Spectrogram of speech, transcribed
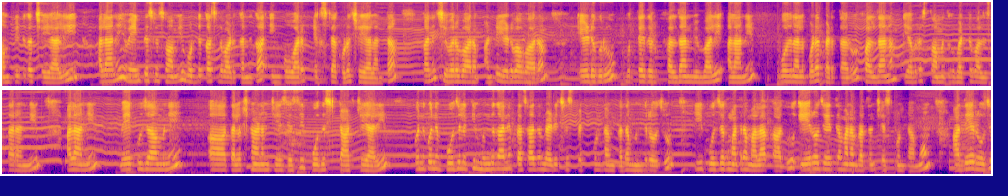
కంప్లీట్గా చేయాలి. అలానే వెంకటేశ్వర స్వామి ఒడ్డుకాసుల వాడు కనుక ఇంకో వారం ఎక్స్ట్రా కూడా చేయాలంట. కానీ చివరి వారం అంటే ఏడవ వారం ఏడుగురు ముత్తైదులకు ఫలదానం ఇవ్వాలి. అలానే భోజనాలు కూడా పెడతారు. ఫలదానం ఎవరి స్తోమతకు బట్టి వాళ్ళు ఇస్తారండి. అలానే వేకుజాముని తలస్నానం చేసేసి పూజ స్టార్ట్ చేయాలి. కొన్ని కొన్ని పూజలకి ముందుగానే ప్రసాదం రెడీ చేసి పెట్టుకుంటాం కదా ముందు రోజు. ఈ పూజకు మాత్రం అలా కాదు. ఏ రోజైతే మనం వ్రతం చేసుకుంటామో అదే రోజు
